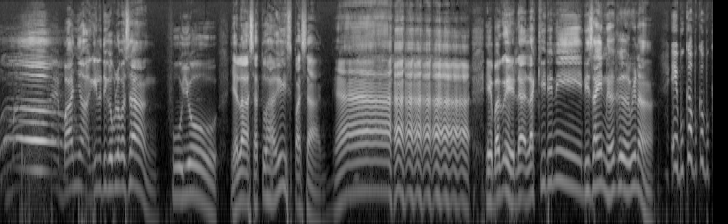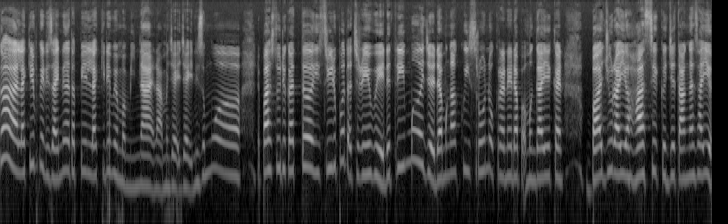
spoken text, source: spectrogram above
Oh. Banyak gila 30 pasang. Fuyo. Yalah satu hari sepasang. Ah. eh bagus eh laki dia ni designer ke Rina? Eh bukan bukan bukan Laki dia bukan designer Tapi laki dia memang minat Nak menjahit-jahit ni semua Lepas tu dia kata Isteri dia pun tak cerewet Dia terima je Dan mengakui seronok Kerana dapat menggayakan Baju raya hasil kerja tangan saya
